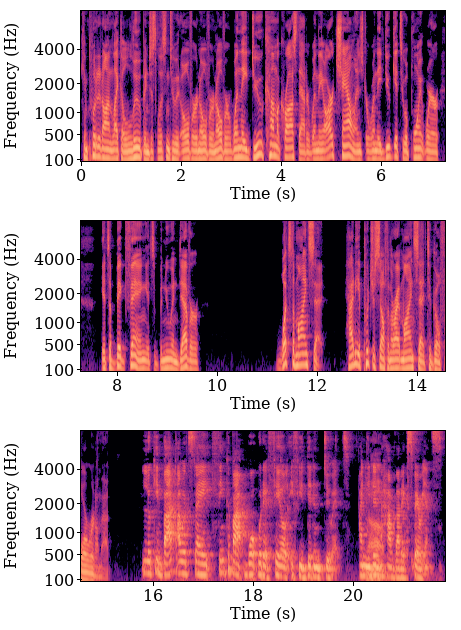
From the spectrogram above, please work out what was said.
can put it on like a loop and just listen to it over and over and over when they do come across that or when they are challenged or when they do get to a point where it's a big thing, it's a new endeavor. What's the mindset? How do you put yourself in the right mindset to go forward on that? Looking back, I would say think about what would it feel if you didn't do it and you Oh. didn't have that experience.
